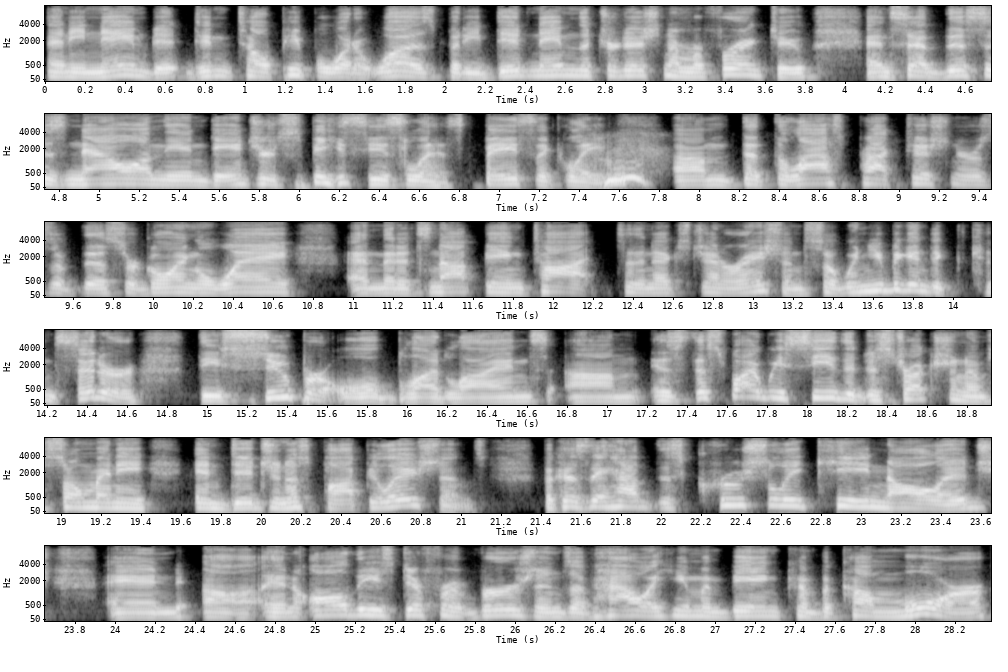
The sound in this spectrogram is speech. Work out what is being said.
and he named it, didn't tell people what it was, but he did name the tradition I'm referring to and said this is now on the endangered species list, basically, hmm. um, that the last practitioners of this are going away and that it's not being taught to the next generation. So when you begin to consider these super old bloodlines, um, is this why we see the destruction of so many indigenous populations? Because they have this crucially key knowledge and, uh, and all these different versions of how a human being can become more.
